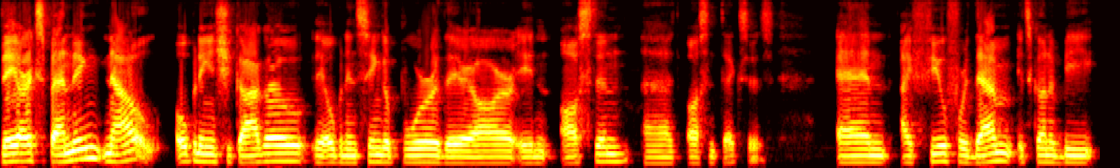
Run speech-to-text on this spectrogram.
they are expanding now. Opening in Chicago, they open in Singapore. They are in Austin, uh, Austin, Texas, and I feel for them it's going to be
